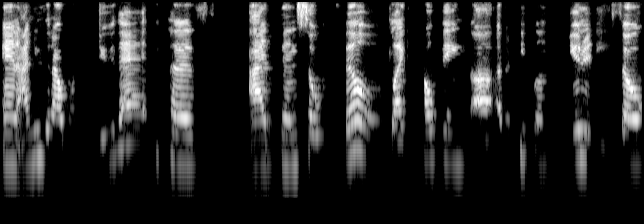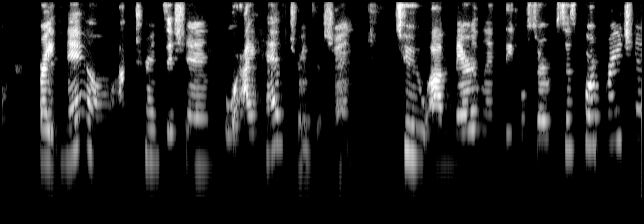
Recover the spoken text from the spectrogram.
and I knew that I wanted to do that because I'd been so filled like helping uh, other people in the community. So right now, I'm transitioned, or I have transitioned to um, Maryland Legal Services Corporation,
